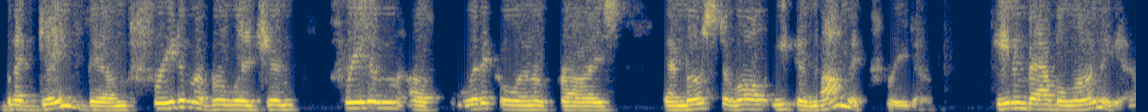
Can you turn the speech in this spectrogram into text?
but gave them freedom of religion, freedom of political enterprise, and most of all, economic freedom in Babylonia,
